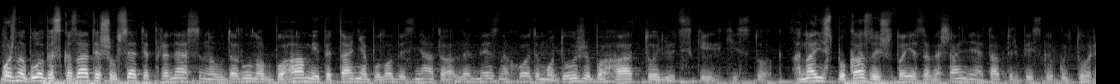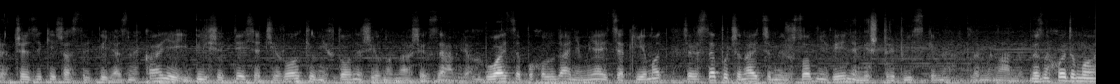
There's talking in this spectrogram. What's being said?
Можна було би сказати, що все те принесено в дарунок богам, і питання було би знято, але ми знаходимо дуже багато людських кісток. Аналіз показує, що то є завершальний етап трипільської культури, через який час трипілля зникає, і більше тисячі років ніхто не жив на наших землях. Відбувається похолодання, міняється клімат. Через це починаються міжособні війни між трипільськими племенами. Ми знаходимо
